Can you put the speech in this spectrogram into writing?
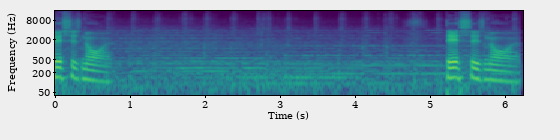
this is north. This is north.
